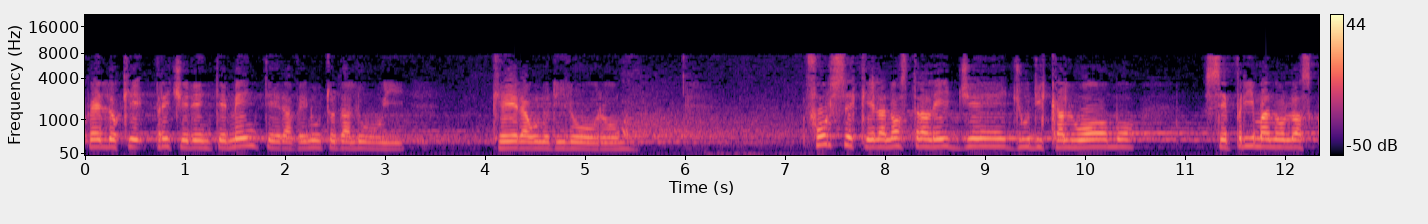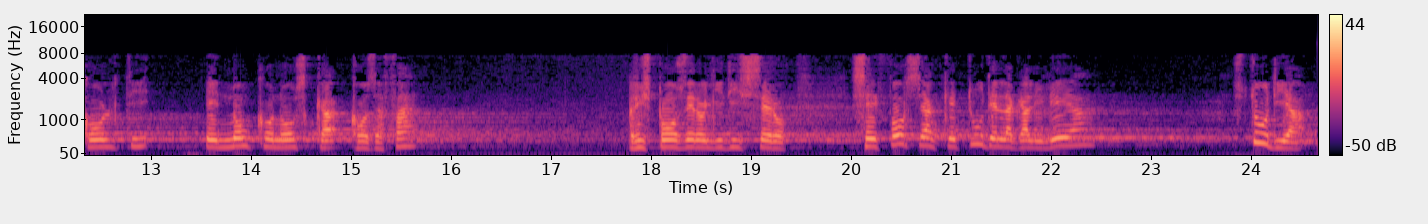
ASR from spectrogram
quello che precedentemente era venuto da lui, che era uno di loro. Forse che la nostra legge giudica l'uomo se prima non lo ascolti e non conosca cosa fa? Risposero e gli dissero, sei forse anche tu della Galilea? Studia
